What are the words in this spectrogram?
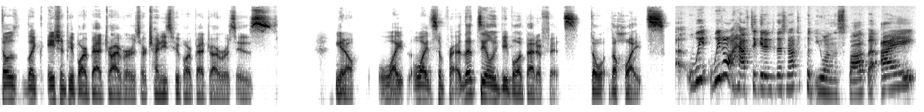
those like asian people are bad drivers or chinese people are bad drivers is you know white white supremacy that's the only people it benefits the the whites. Uh, we we don't have to get into this not to put you on the spot but i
